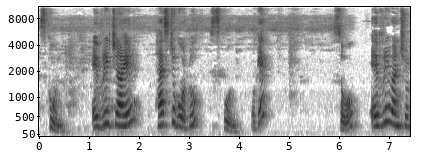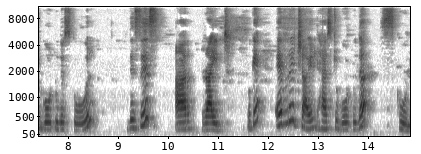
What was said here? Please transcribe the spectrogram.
school. Every child has to go to school. Okay. So, everyone should go to the school. This is our right. Okay. Every child has to go to the school.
